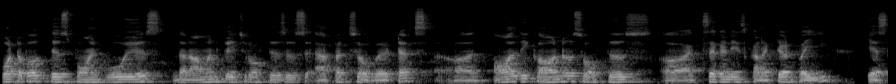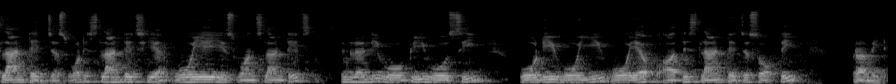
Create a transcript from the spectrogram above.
What about this point? O is the nomenclature of this is apex or vertex? Uh, all the corners of this uh, hexagon is connected by a slant edges. What is slant edge here? Oa is one slant edge. Similarly ob oc od oe of are the slant edges of the pyramid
